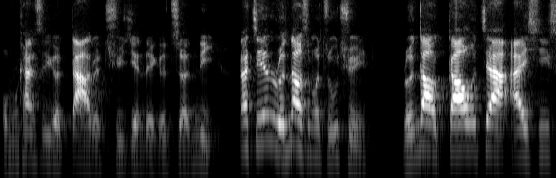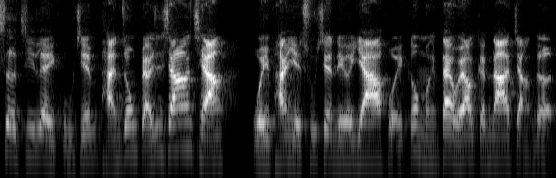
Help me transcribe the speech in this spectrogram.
我们看是一个大的区间的一个整理。那今天轮到什么族群？轮到高价 IC 设计类股，今天盘中表现相当强，尾盘也出现了一个压回，跟我们待会要跟大家讲的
